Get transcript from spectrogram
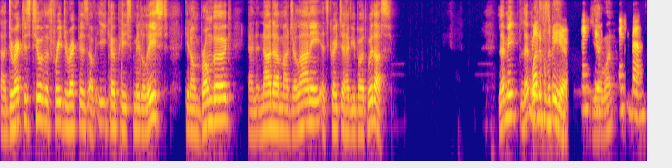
uh, directors, two of the three directors of EcoPeace Middle East, Gidon Bromberg and Nada Majdalani. It's great to have you both with us. Let me let me wonderful to be here. Thank you. Yeah, one, Thank you, Ben.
